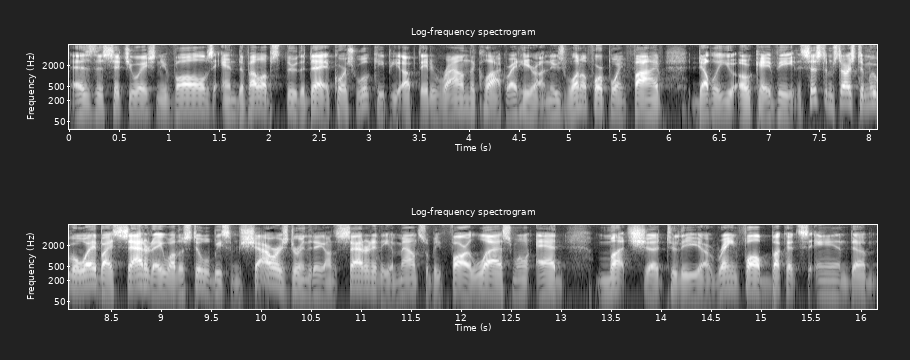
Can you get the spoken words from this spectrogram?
as the situation evolves and develops through the day. Of course, we'll keep you updated round the clock right here on News 104.5 WOKV. The system starts to move away by Saturday, while there still will be some showers during the day on Saturday. The amounts will be far less, won't add much uh, to the uh, rainfall buckets, and um,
